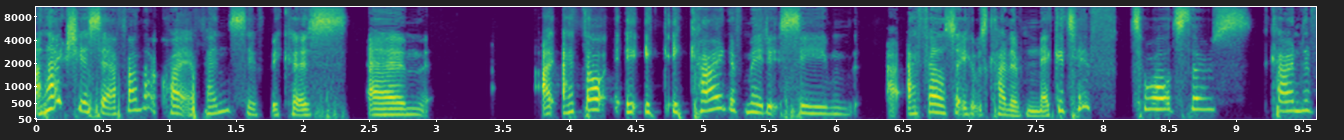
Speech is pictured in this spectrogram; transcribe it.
and actually, I say I found that quite offensive because um, I, I, thought it, it, it kind of made it seem I felt like it was kind of negative towards those kind of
